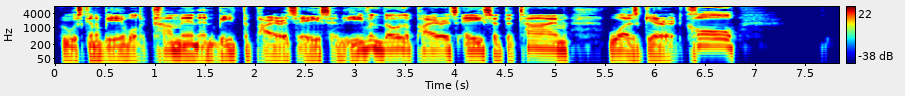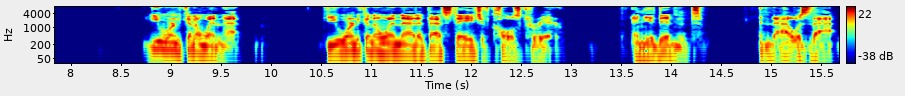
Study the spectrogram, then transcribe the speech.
who was going to be able to come in and beat the Pirates ace. And even though the Pirates ace at the time was Gerrit Cole, you weren't going to win that. You weren't going to win that at that stage of Cole's career and you didn't. And that was that.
